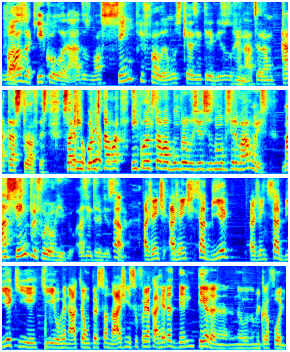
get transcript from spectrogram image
Nós aqui, colorados, nós sempre falamos que as entrevistas do Renato eram catastróficas. Só É que enquanto estava enquanto tava bom para vocês, vocês não observavam isso. Mas sempre foi horrível as entrevistas. Não, a gente, a gente sabia, a gente sabia que, que o Renato é um personagem, isso foi a carreira dele inteira no, no microfone.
